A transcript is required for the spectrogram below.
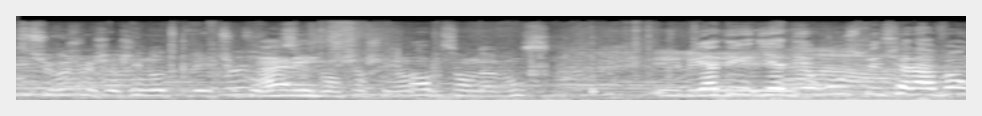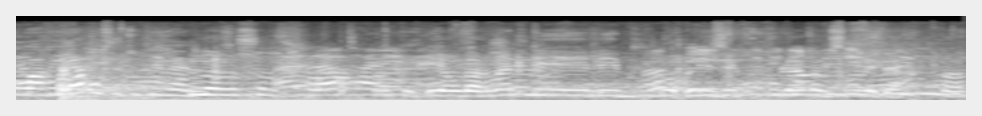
Si tu veux, je vais chercher une autre clé. Tu commences, Allez. je vais en chercher une autre, comme ça on avance. Il y, a des- y a des roues spéciales avant ou arrière ou c'est toutes les mêmes Non, sauf Et on va remettre les, les, boulons, les écrous là, comme ça on les perd pas.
